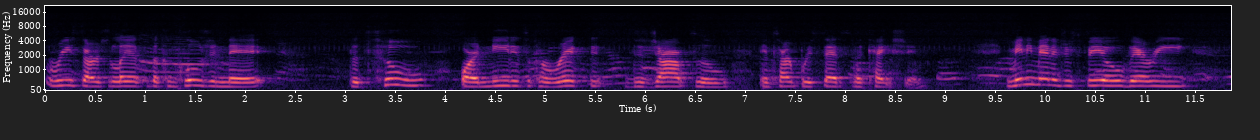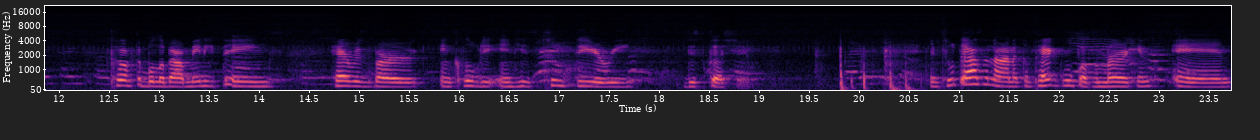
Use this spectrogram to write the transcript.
research led to the conclusion that the two are needed to correct the job to interpret satisfaction. Many managers feel very comfortable about many things Herzberg included in his two theory discussion. In 2009, a compact group of Americans and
